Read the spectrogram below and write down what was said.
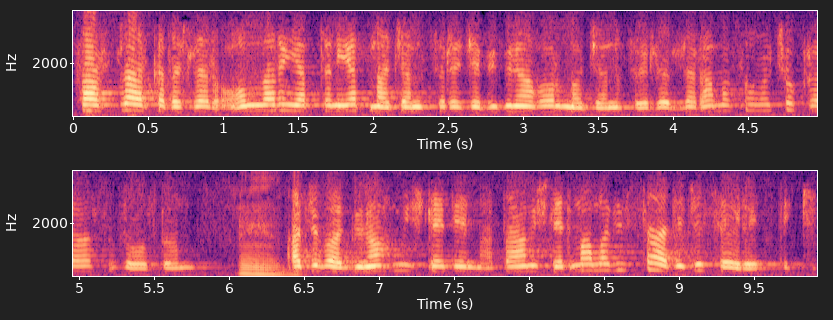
Faslı arkadaşlar onların yaptığını yapmayacağım sürece bir günah olmayacağını söylediler ama sonra çok rahatsız oldum. Acaba günah mı işledim, hata mı işledim ama biz sadece seyrettik.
